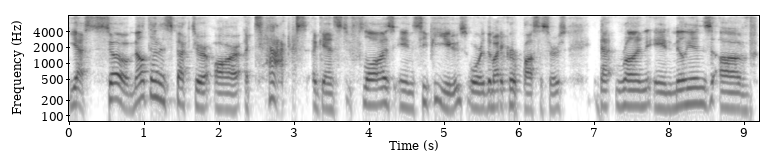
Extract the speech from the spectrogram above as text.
Yes, so Meltdown and Spectre are attacks against flaws in CPUs or the microprocessors that run in millions of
